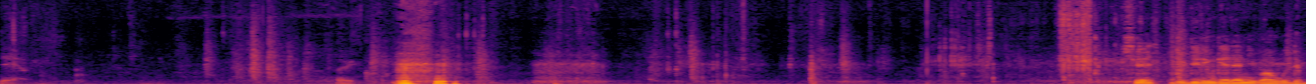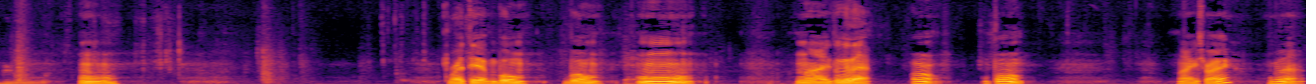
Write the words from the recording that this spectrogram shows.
Yeah. Very cool. See, we didn't get anyone with the blue. Mm-hmm. Right there. Boom. Boom. Mm. Nice. Look at that. Boom. Boom. Nice, right? Look at that.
